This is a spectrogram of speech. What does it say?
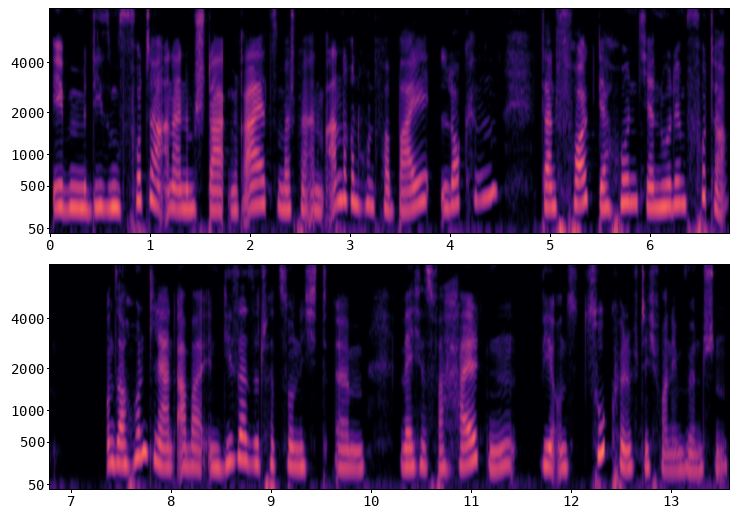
eben mit diesem Futter an einem starken Reiz, zum Beispiel einem anderen Hund vorbeilocken, dann folgt der Hund ja nur dem Futter. Unser Hund lernt aber in dieser Situation nicht, ähm, welches Verhalten wir uns zukünftig von ihm wünschen,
